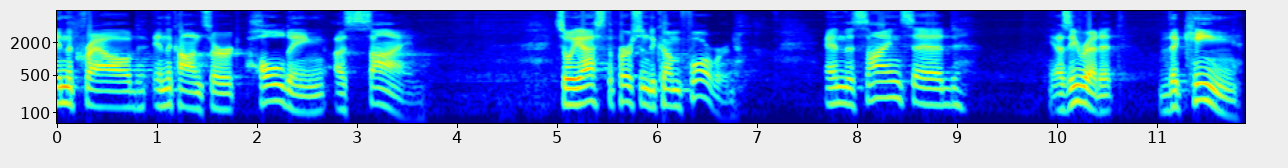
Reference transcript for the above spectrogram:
in the crowd, in the concert, holding a sign so he asked the person to come forward. And the sign said, as he read it, the king.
